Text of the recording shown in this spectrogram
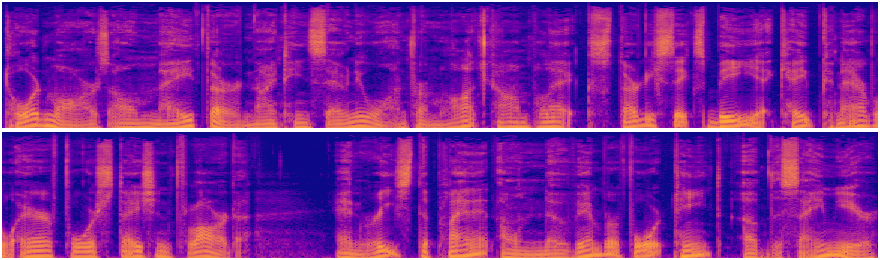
toward Mars on May 3, 1971, from Launch Complex 36B at Cape Canaveral Air Force Station, Florida, and reached the planet on November 14th of the same year,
